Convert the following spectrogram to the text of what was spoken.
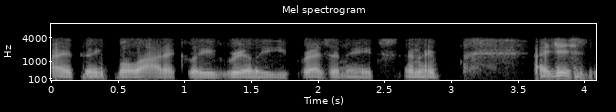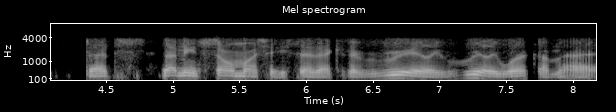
I think melodically really resonates, and I, I just that's that means so much that you said that because I really, really work on that,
